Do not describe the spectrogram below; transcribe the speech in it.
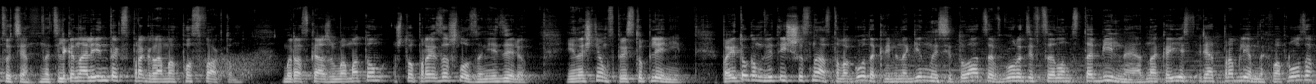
Здравствуйте! На телеканале Интекс программа «Постфактум». Мы расскажем вам о том, что произошло за неделю. И начнем с преступлений. По итогам 2016 года криминогенная ситуация в городе в целом стабильная, однако есть ряд проблемных вопросов,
